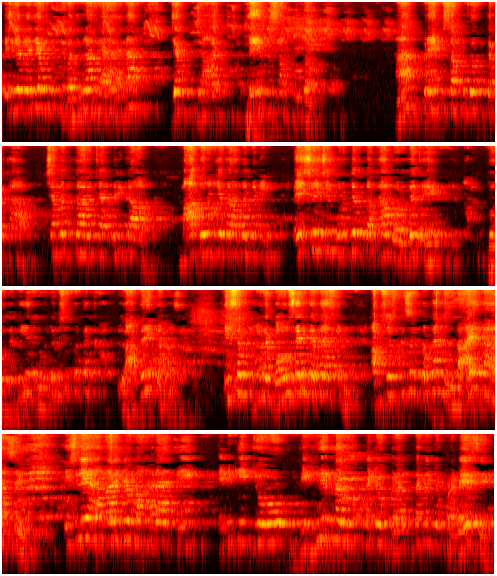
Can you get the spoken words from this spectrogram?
इसलिए जब बदला में आया ना, जब प्रेम संपुटम हाँ प्रेम संपुटम कथा, चमत्कार चंद्रिका, माधुर्य का नहीं ऐसे ऐसे गुरुदेव कथा बोलते थे। हम बोलते थे गुरुदेव से कथा लाते हैं कहाँ से? ये सब हमने बहुत सारी कथा सुनी। अब सोचते सब कथा लाए कहा से? इसलिए हमारे जो महाराज जी, इनकी जो विभिन्न रूप में जो ग्रंथ में जो प्रवेश है,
